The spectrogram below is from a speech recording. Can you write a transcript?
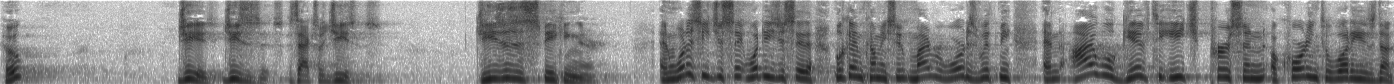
Who? Jesus is. It's actually Jesus. Jesus is speaking there. And what does he just say? What did he just say there? Look, I'm coming soon. My reward is with me, and I will give to each person according to what he has done.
